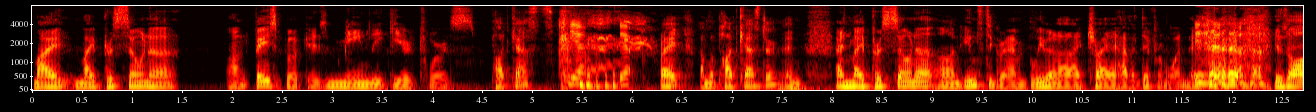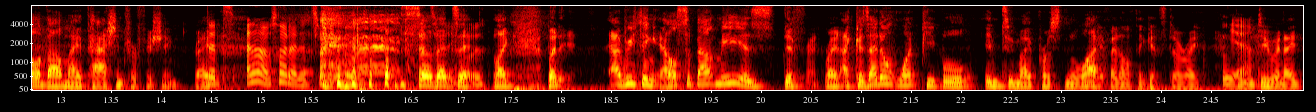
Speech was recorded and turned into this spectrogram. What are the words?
my my persona on Facebook is mainly geared towards podcasts. Yeah. Yeah. right? I'm the podcaster and and my persona on Instagram, believe it or not, I try to have a different one. is all about my passion for fishing, right? That's I don't know. I saw that. It's really cool. so that's, that's really it. cool. Like but everything else about me is different, right? Because I don't want people into my personal life. I don't think it's the right thing to do, and I,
